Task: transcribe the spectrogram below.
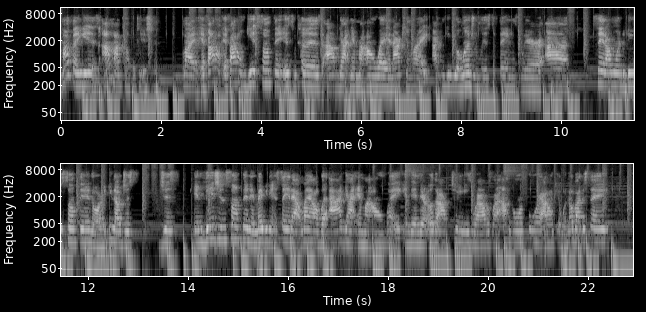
My thing is, I'm my competition. Like if I don't if I don't get something, it's because I've gotten in my own way, and I can like I can give you a laundry list of things where I said I wanted to do something, or you know just just envision something and maybe didn't say it out loud, but I got in my own way. And then there are other opportunities where I was like, I'm going for it. I don't care what nobody say.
